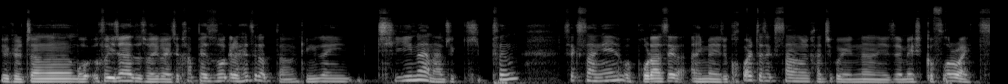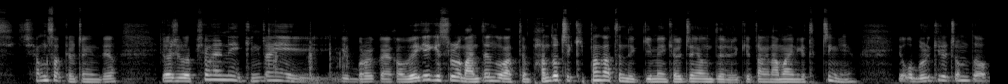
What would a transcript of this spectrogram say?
이 결정은 뭐 그 이전에도 저희가 이제 카페에서 소개를 해드렸던 굉장히 진한 아주 깊은 색상의 뭐 보라색 아니면 이제 코발트 색상을 가지고 있는 이제 멕시코 fluorite 형석 결정인데요. 이런 식으로 표면이 굉장히 뭐랄까 약간 외계 기술로 만든 것 같은 반도체 기판 같은 느낌의 결정형들이 이렇게 딱 남아 있는 게 특징이에요. 이거 물기를 좀 더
